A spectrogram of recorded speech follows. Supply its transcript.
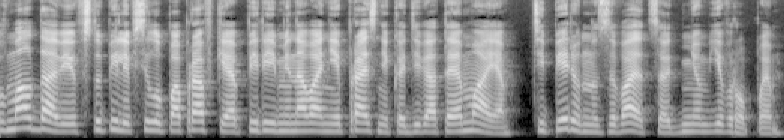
В Молдавии вступили в силу поправки о переименовании праздника 9 мая. Теперь он называется Днем Европы.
